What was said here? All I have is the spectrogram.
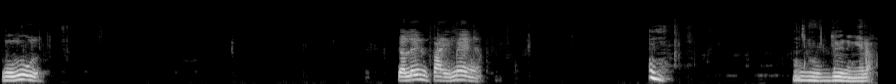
หนูลูก จะเล่นไฟแม่อืมยืนอย่างนี้แหละ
